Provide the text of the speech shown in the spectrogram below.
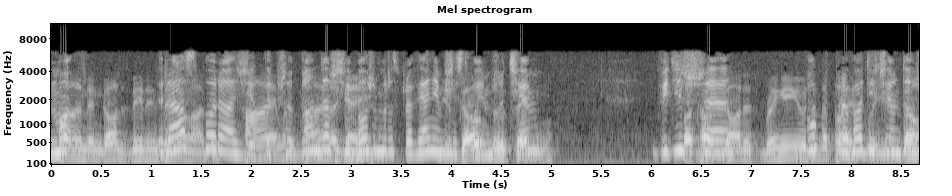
Mo raz po razie, gdy przyglądasz się Bożym rozprawianiem się swoim życiem, Widzisz, że Bóg prowadzi cię do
